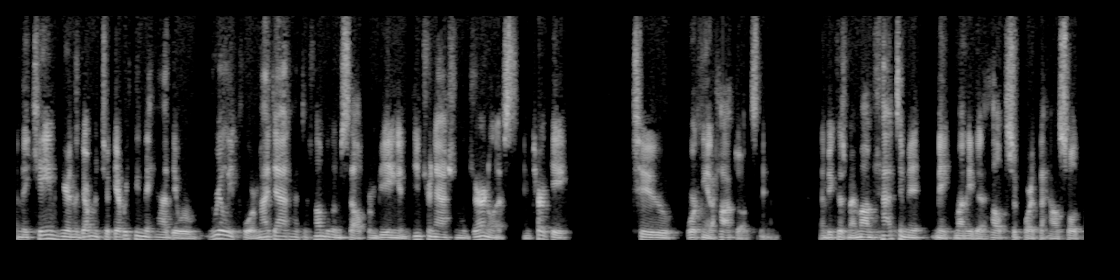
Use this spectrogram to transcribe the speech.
and they came here and the government took everything they had. They were really poor. My dad had to humble himself from being an international journalist in Turkey to working at a hot dog stand. And because my mom had to make, money to help support the household,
